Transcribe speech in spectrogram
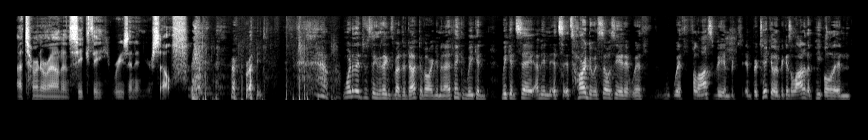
uh, turn around and seek the reason in yourself. right. one of the interesting things about deductive argument, I think we could we could say, I mean, it's it's hard to associate it with with philosophy in, in particular because a lot of the people in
